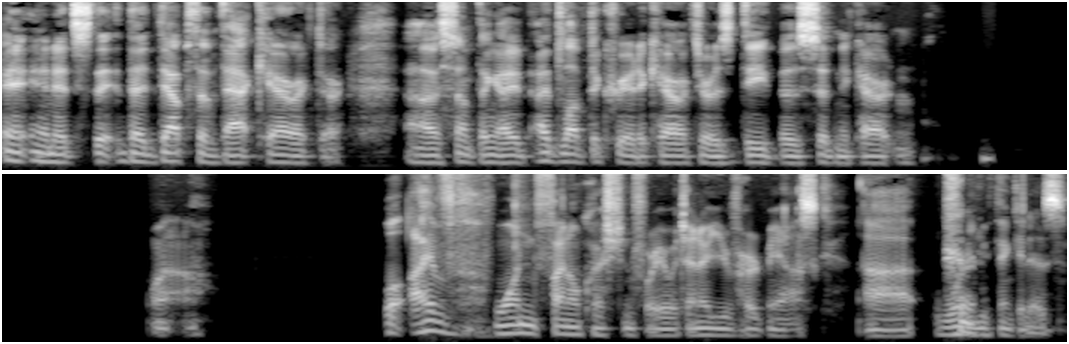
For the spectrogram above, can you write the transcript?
And, and, it's the, the, depth of that character. Uh, something I'd, I'd love to create a character as deep as Sydney Carton. Wow. Well, I have one final question for you, which I know you've heard me ask. Uh, what do you think it is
